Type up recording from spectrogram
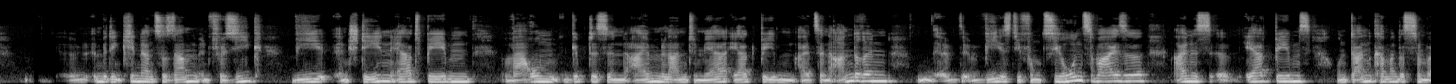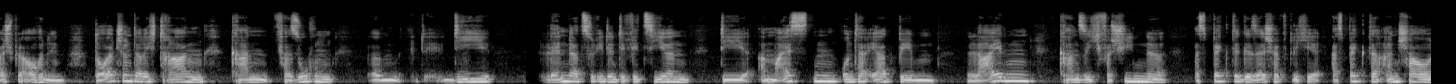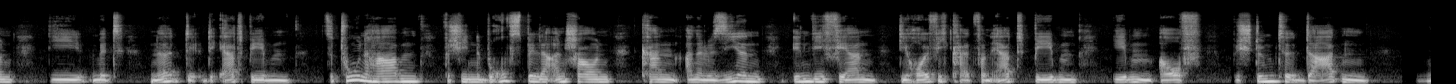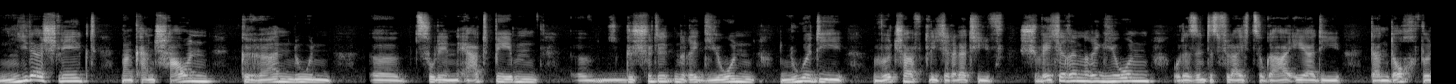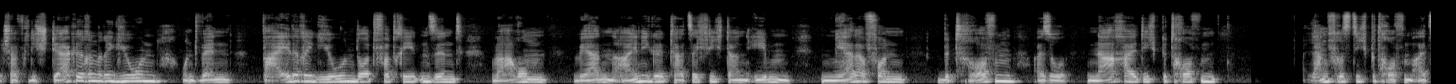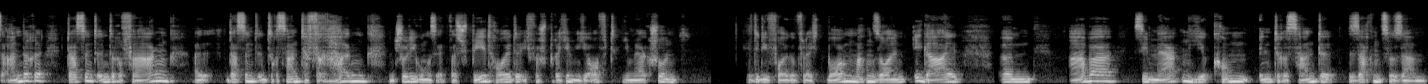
mit den Kindern zusammen in Physik, wie entstehen Erdbeben, warum gibt es in einem Land mehr Erdbeben als in anderen, äh, wie ist die Funktionsweise eines äh, Erdbebens? Und dann kann man das zum Beispiel auch in den Deutschunterricht tragen, kann versuchen, ähm, die Länder zu identifizieren, die am meisten unter Erdbeben leiden, kann sich verschiedene Aspekte, gesellschaftliche Aspekte anschauen, die mit ne, die Erdbeben zu tun haben, verschiedene Berufsbilder anschauen, kann analysieren, inwiefern die Häufigkeit von Erdbeben eben auf bestimmte Daten niederschlägt. Man kann schauen, gehören nun äh, zu den Erdbeben äh, geschütteten Regionen nur die wirtschaftlich relativ schwächeren Regionen oder sind es vielleicht sogar eher die dann doch wirtschaftlich stärkeren Regionen? Und wenn beide Regionen dort vertreten sind, warum werden einige tatsächlich dann eben mehr davon betroffen, also nachhaltig betroffen, langfristig betroffen als andere? Das sind Fragen, äh, das sind interessante Fragen. Entschuldigung, ist etwas spät heute, ich verspreche mich oft, ich merke schon, hätte die Folge vielleicht morgen machen sollen, egal. Ähm, aber Sie merken, hier kommen interessante Sachen zusammen.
